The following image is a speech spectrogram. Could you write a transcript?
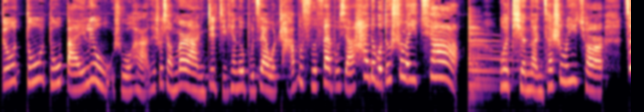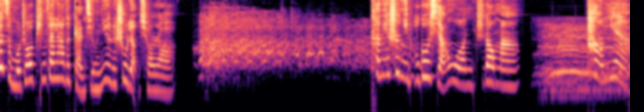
读读读白六五说哈，他说小妹儿啊，你这几天都不在，我茶不思饭不香，害得我都瘦了一圈儿。我天哪，你才瘦了一圈儿，再怎么着，凭咱俩的感情，你也得瘦两圈儿啊！肯定是你不够想我，你知道吗？讨厌。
